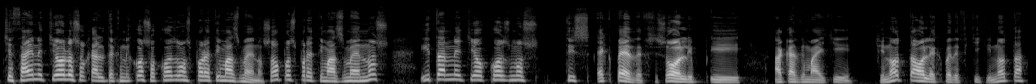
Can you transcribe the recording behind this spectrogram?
και θα είναι και όλος ο καλλιτεχνικός ο κόσμος προετοιμασμένος. Όπως προετοιμασμένος ήταν και ο κόσμος της εκπαίδευσης. Όλη η ακαδημαϊκή κοινότητα, όλη η εκπαιδευτική κοινότητα.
